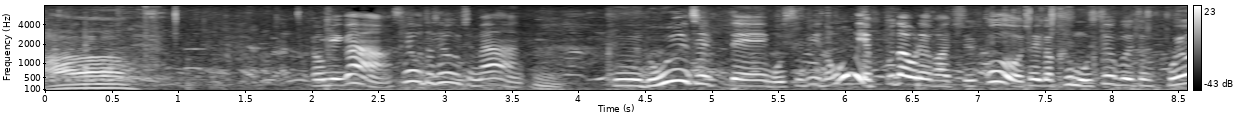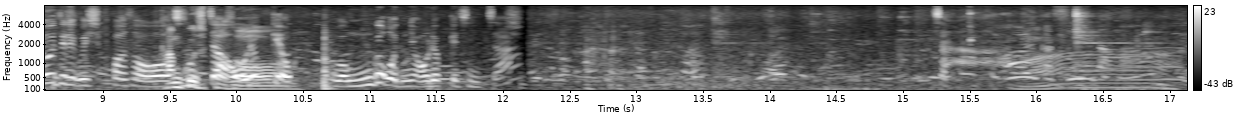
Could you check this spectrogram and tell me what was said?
아, 여기가 새우도 새우지만 음. 그 노을 질 때 모습이 너무 예쁘다 그래가지고 저희가 그 모습을 좀 보여드리고 싶어서 담고 진짜 싶어서. 어렵게 온 거거든요. 어렵게 진짜. 자, 어, 갔습니다. 아.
